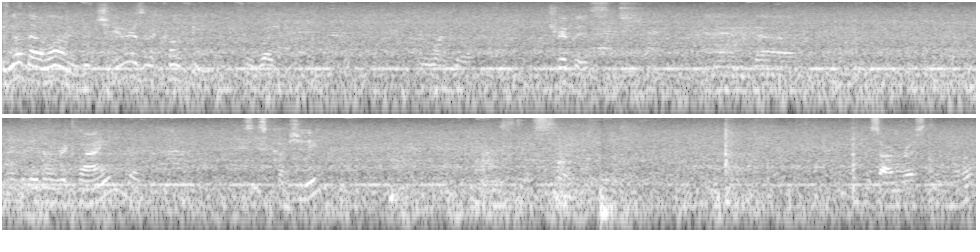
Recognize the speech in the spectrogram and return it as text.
It's not that long. The chairs are comfy for what for what the trip is, and uh, maybe they don't recline, but this is cushioning. This, this armrest in the middle,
